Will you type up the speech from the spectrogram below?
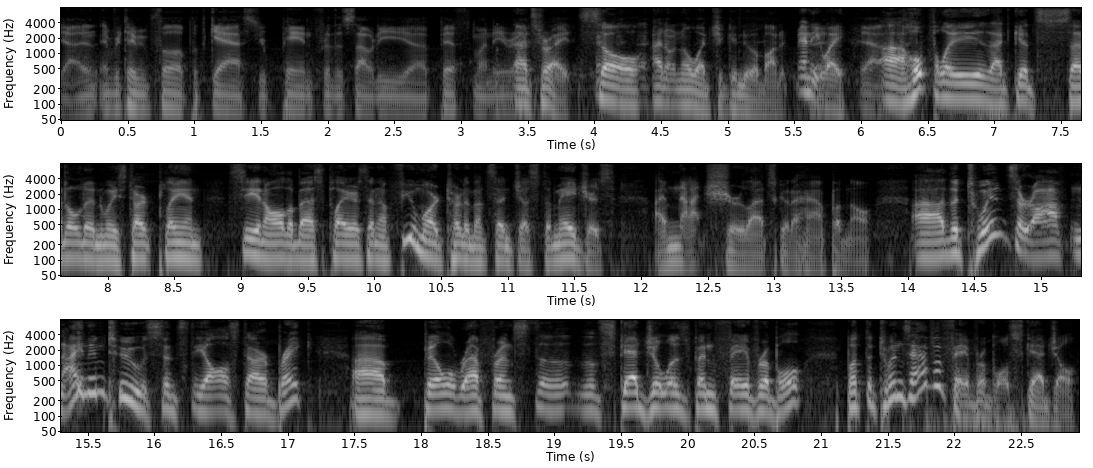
Yeah, and every time you fill up with gas, you're paying for the Saudi uh, PIF money, right? That's right. So I don't know what you can do about it. Anyway, Yeah. uh, hopefully that gets settled and we start playing, seeing all the best players in a few more tournaments than just the majors. I'm not sure that's going to happen though. Uh, the Twins are off nine and two since the All Star break. Uh, Bill referenced the the schedule has been favorable, but the Twins have a favorable schedule.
